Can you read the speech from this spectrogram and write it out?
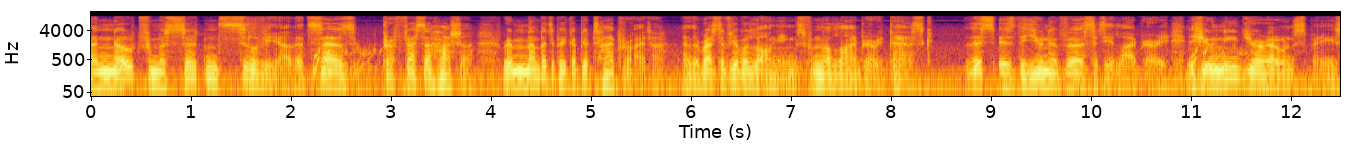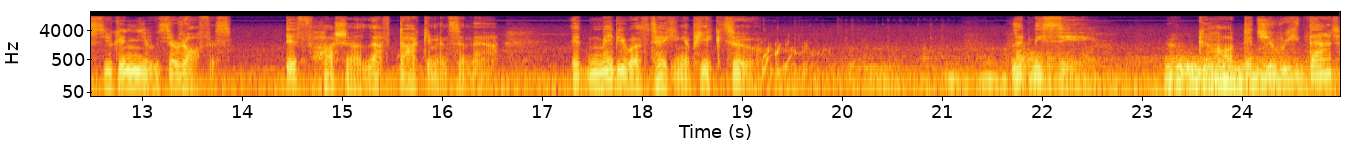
A note from a certain Sylvia that says, Professor Husher, remember to pick up your typewriter and the rest of your belongings from the library desk. This is the university library. If you need your own space, you can use your office. If Husher left documents in there, it may be worth taking a peek, too. Let me see. Oh god, did you read that?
